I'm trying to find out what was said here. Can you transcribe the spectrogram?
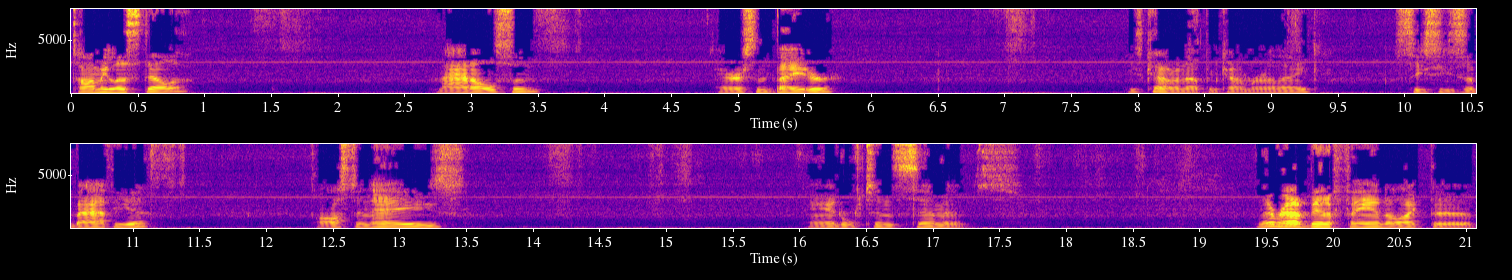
Tommy La Stella, Matt Olson, Harrison Bader. He's kind of an up and comer, I think. CC Sabathia, Austin Hays, Andrelton Simmons. Never have been a fan of like the,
